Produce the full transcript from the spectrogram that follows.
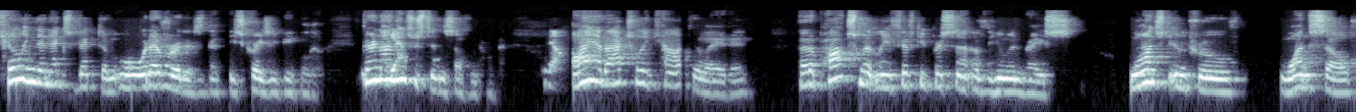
killing the next victim or whatever it is that these crazy people do. They're not yeah. interested in self improvement. No. I have actually calculated that approximately 50% of the human race wants to improve oneself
